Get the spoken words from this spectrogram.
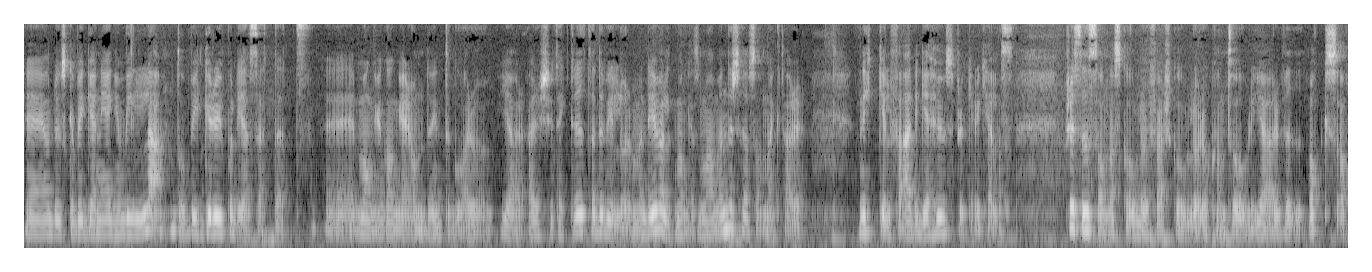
eh, och du ska bygga en egen villa. Då bygger du på det sättet eh, många gånger om du inte går och gör arkitektritade villor. Men det är väldigt många som använder sig av sådana aktörer. Nyckelfärdiga hus brukar det kallas. Precis sådana skolor, förskolor och kontor gör vi också.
